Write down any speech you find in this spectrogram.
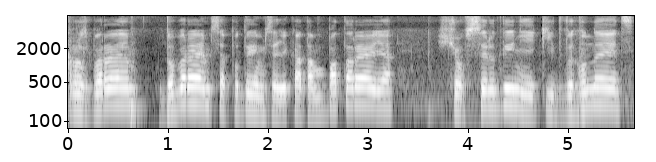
розберемо, доберемося, подивимося, яка там батарея, що всередині, який двигунець.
